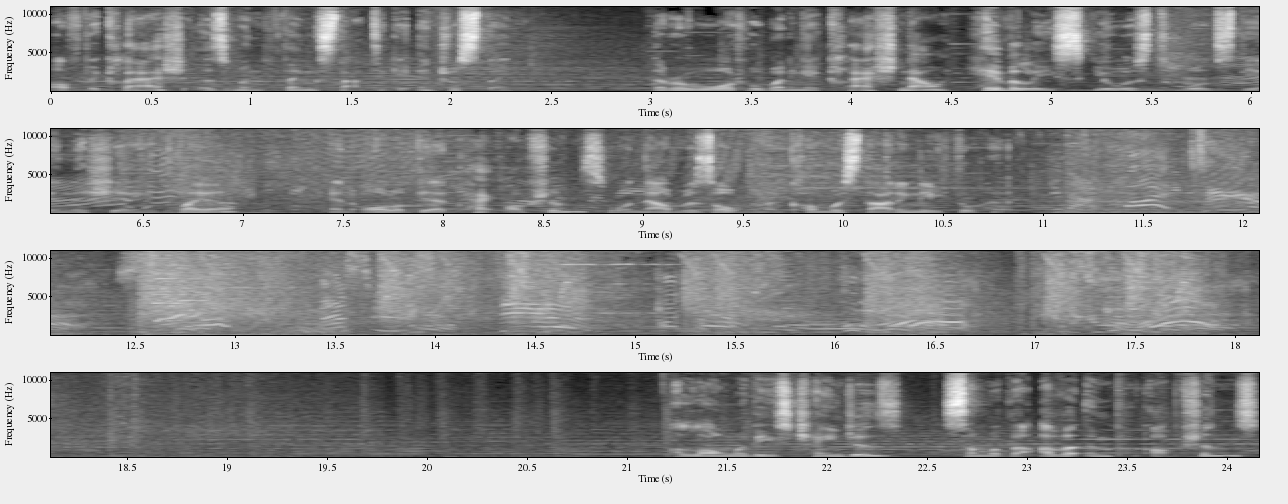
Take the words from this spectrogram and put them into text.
of the clash is when things start to get interesting. The reward for winning a clash now heavily skews towards the initiating player, and all of their attack options will now result in a combo starting lethal hit. Along with these changes, some of the other input options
